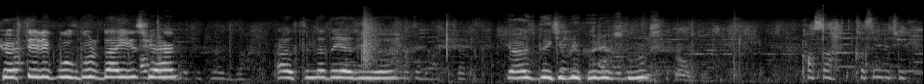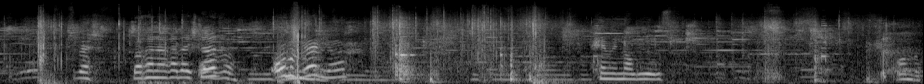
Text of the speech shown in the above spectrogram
köftelik bulgurdayız şu an. Altında da yazıyor. Yazdığı gibi görüyorsunuz. Kasa. Kasayı da çek. Ver. Bakın arkadaşlar. Oğlum ver ya. Hemen alıyoruz. 19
